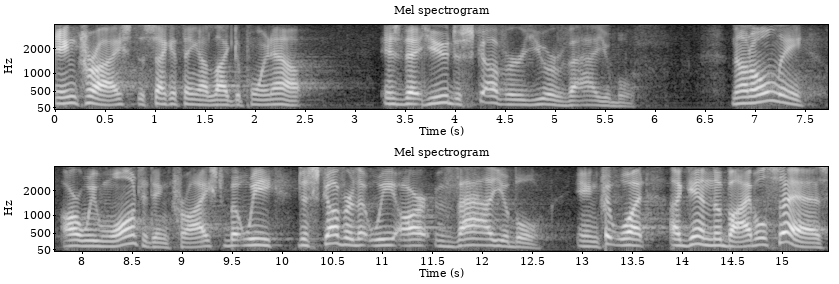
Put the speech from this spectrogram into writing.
In Christ, the second thing I'd like to point out is that you discover you are valuable. Not only are we wanted in Christ, but we discover that we are valuable in what, again, the Bible says.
